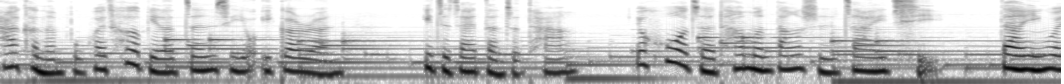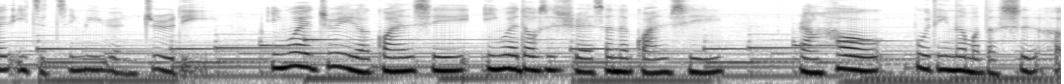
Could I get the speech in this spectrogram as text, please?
他可能不会特别的珍惜有一个人一直在等着他，又或者他们当时在一起，但因为一直经历远距离，因为距离的关系，因为都是学生的关系，然后不一定那么的适合。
